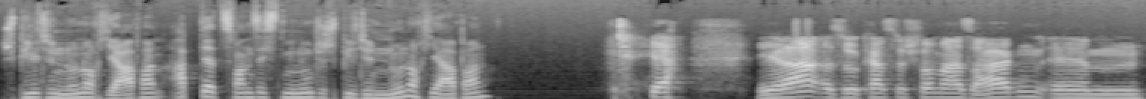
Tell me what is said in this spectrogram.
spielte nur noch Japan. Ab der 20. Minute spielte nur noch Japan. Ja, ja, also kannst du schon mal sagen, ähm,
